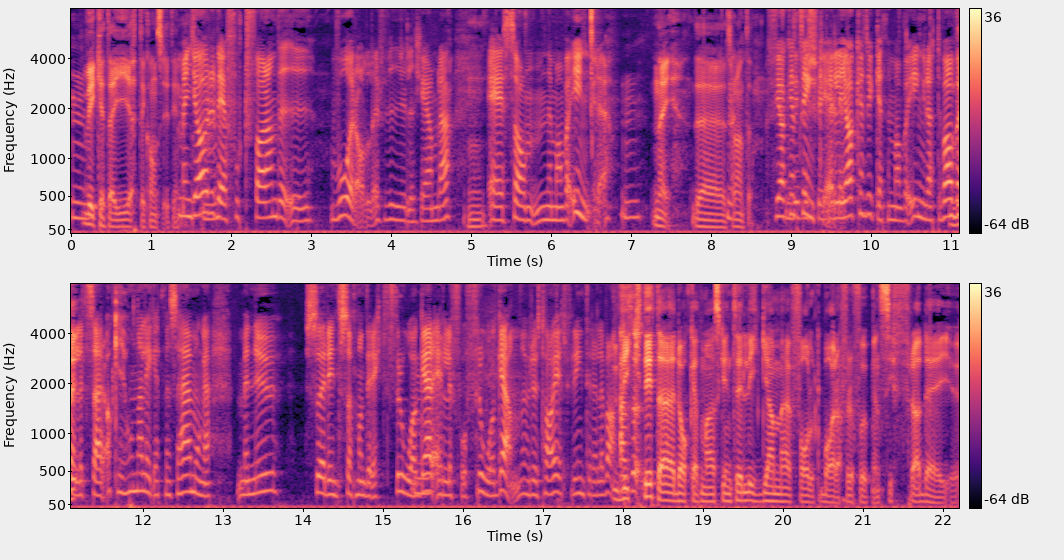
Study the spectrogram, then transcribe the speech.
Vilket är jättekonstigt. Men gör du det fortfarande i vår ålder, för vi är ju lika gamla, Mm. eh, som när man var yngre? Nej, det tror jag inte. För jag kan, Det tänka, eller jag kan tycka att när man var yngre att det var Det- väldigt så här: okej hon har legat med så här många, men nu så är det inte så att man direkt frågar Mm. eller får frågan överhuvudtaget, för det är inte relevant. Viktigt är dock att man ska inte ligga med folk bara för att få upp en siffra. Det är ju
